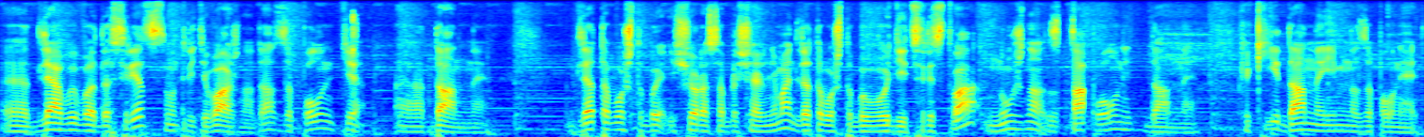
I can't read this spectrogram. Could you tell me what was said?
Э, для вывода средств, смотрите, важно, да, заполните э, данные. Для того, чтобы, еще раз обращаю внимание, для того, чтобы выводить средства, нужно заполнить данные какие данные именно заполняете.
